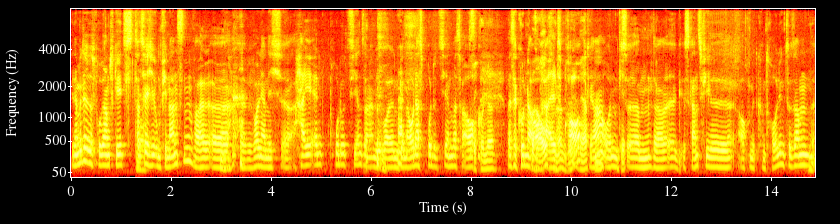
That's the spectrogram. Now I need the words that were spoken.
In der Mitte des Programms geht es tatsächlich um Finanzen, weil äh, äh, wir wollen ja nicht äh, High-End produzieren, sondern wir wollen genau das produzieren, was wir auch, der Kunde was der Kunde auch braucht, halt ne? braucht. Ja. Ja, Mhm. und Okay. ähm, da äh, ist ganz viel auch mit Controlling zusammen,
